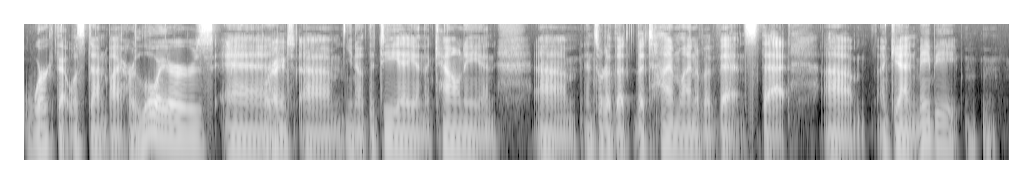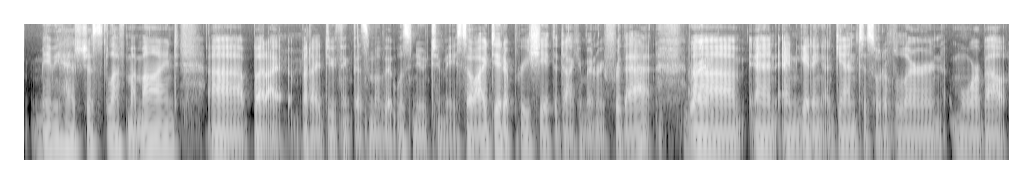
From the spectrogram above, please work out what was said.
work that was done by her lawyers and Right. um, you know the DA and the county and um, and sort of the, the timeline of events that um, again maybe maybe has just left my mind uh, but I but I do think that some of it was new to me so I did appreciate the documentary for that Right. um, and and getting again to sort of learn more about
